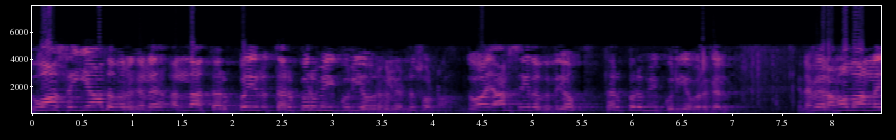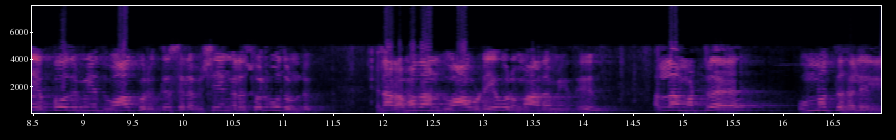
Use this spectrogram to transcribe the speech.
துவா செய்யாதவர்களை அல்லாஹ் தற்பெ தற்பெருமைக்குரியவர்கள் என்று சொல்கிறான் துவா யார் செய்கிறது இல்லையோ தற்பெருமைக்குரியவர்கள். எனவே ரமதானில் எப்போதுமே துவா குறித்து சில விஷயங்களை சொல்வதுண்டு. ஏன்னா ரமதான் துவாவுடைய ஒரு மாதம் இது. அல்லாஹ் மற்ற உம்மத்துகளில்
